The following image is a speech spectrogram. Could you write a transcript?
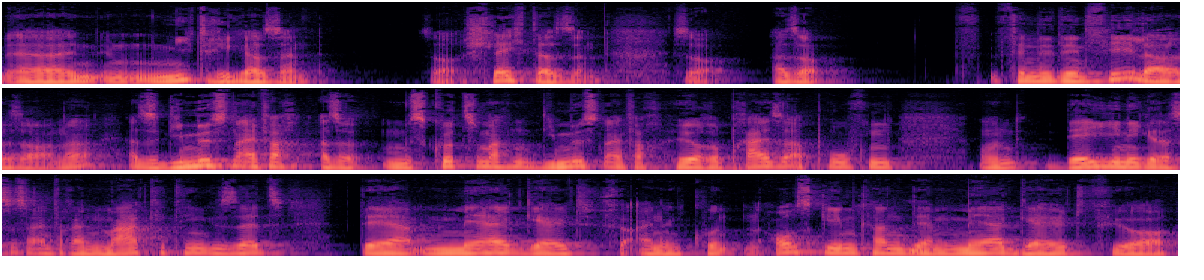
äh, niedriger sind, so schlechter sind. So, also finde den Fehler so, ne? Also die müssen einfach, also um es kurz zu machen, die müssen einfach höhere Preise abrufen und derjenige, das ist einfach ein Marketinggesetz, der mehr Geld für einen Kunden ausgeben kann, der mehr Geld für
